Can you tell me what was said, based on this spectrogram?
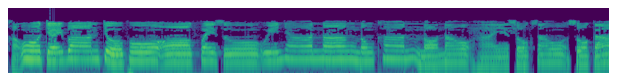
เขาใจบ้านจูผู้ออกไปสู่วิญญาณนางนงคานนอนเนาหายโศกเศร้าโศกา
